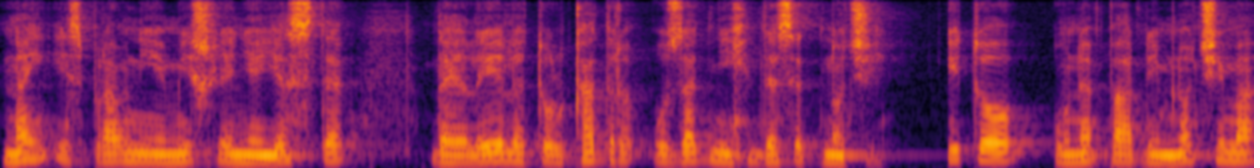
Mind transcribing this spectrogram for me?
najispravnije mišljenje jeste da je Lejletul Kadr u zadnjih deset noći i to u neparnim noćima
